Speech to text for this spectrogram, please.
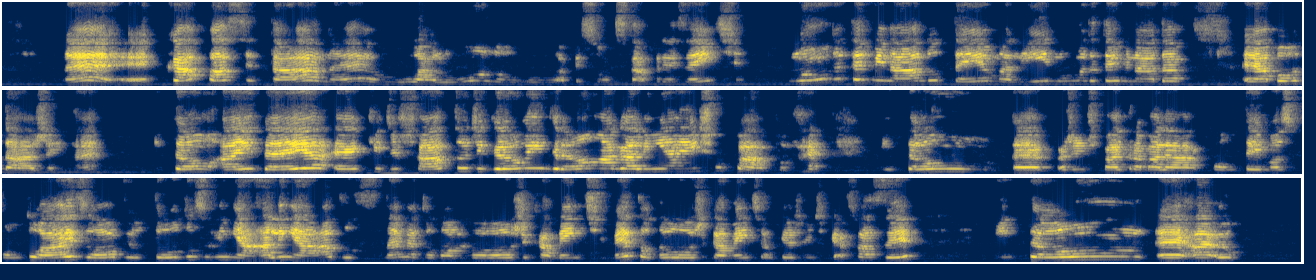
né, é capacitar, né, o aluno, a pessoa que está presente, num determinado tema ali, numa determinada é, abordagem, né? Então, a ideia é que, de fato, de grão em grão, a galinha enche o papo, né? Então, é, a gente vai trabalhar com temas pontuais, óbvio, todos alinhados, né, metodologicamente, metodologicamente é o que a gente quer fazer. Então, é, eu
